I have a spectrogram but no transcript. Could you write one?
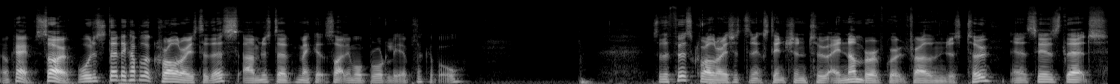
Okay, so we'll just add a couple of corollaries to this, um, just to make it slightly more broadly applicable. So the first corollary is just an extension to a number of groups rather than just two, and it says that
